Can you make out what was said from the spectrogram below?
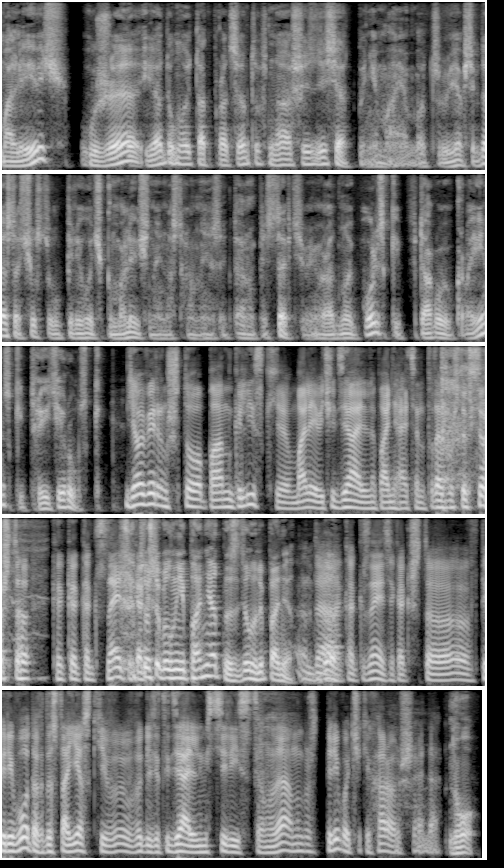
Малевич уже, я думаю, так процентов на 60 понимаем. Вот я всегда сочувствовал переводчику Малевича на иностранный язык. Да, ну, представьте себе, родной польский, второй украинский, третий русский. Я уверен, что по-английски Малевич идеально понятен, потому что все, что, как, как, как знаете... Как... То, что было непонятно, сделали понятно. Да, да, как, знаете, как что в переводах Достоевский выглядит идеальным стилистом, да, ну, просто переводчики хорошие, да. Но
